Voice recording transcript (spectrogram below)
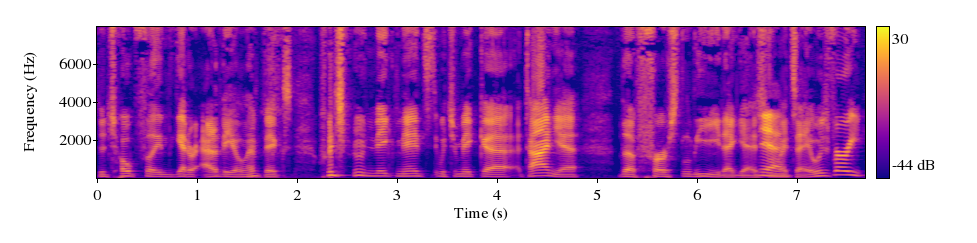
which hopefully get her out of the Olympics, which would make Nancy, which would make uh, Tonya the first lead, I guess Yeah. you might say. It was very,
